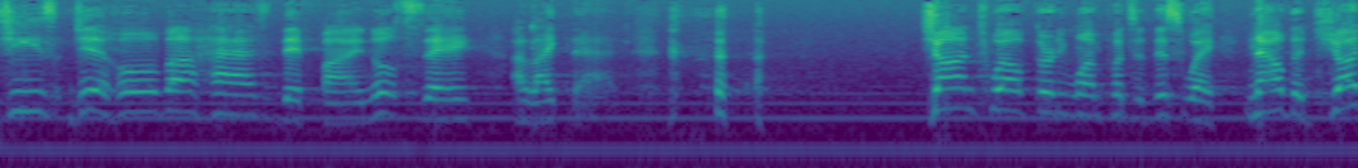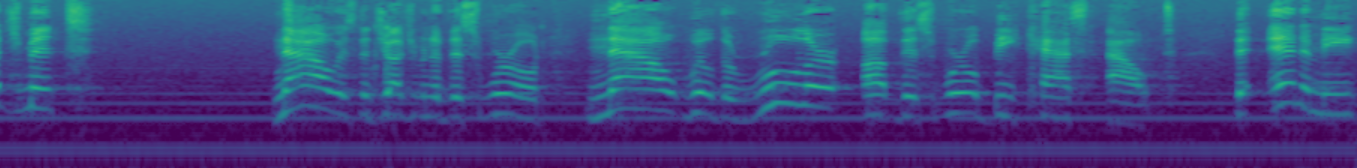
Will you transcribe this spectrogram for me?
Jesus, Jehovah has the final say. I like that. John 12, 31 puts it this way Now the judgment, now is the judgment of this world. Now will the ruler of this world be cast out. The enemy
